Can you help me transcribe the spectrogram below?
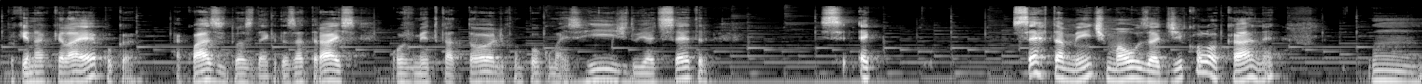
porque naquela época, há quase duas décadas atrás, movimento católico um pouco mais rígido e etc., é certamente uma ousadia colocar né, um,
